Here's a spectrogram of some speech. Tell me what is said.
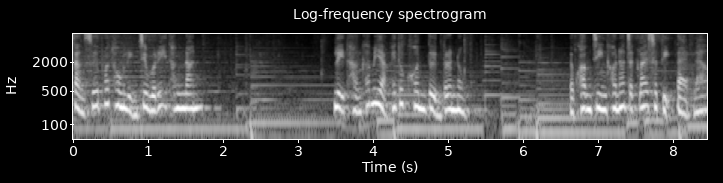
สั่งซื้อเพราะธงหลิงจิวเวลรี่ทั้งนั้น หลี่ถังข้าไม่อยากให้ทุกคนตื่นตระหนก แต่ความจริงเขาน่าจะใกล้สติแตกแล้ว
